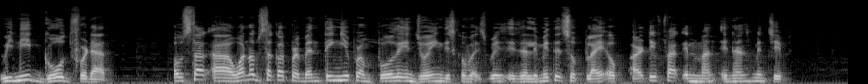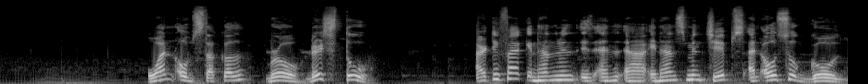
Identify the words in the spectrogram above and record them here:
we need gold for that. Obstac uh, one obstacle preventing you from fully enjoying this combat experience is a limited supply of artifact and enhancement chip One obstacle, bro. There's two. Artifact enhancement is uh, enhancement chips and also gold.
